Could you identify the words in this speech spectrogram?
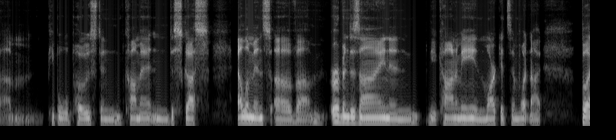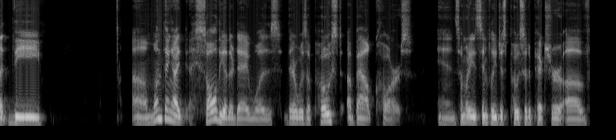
um, people will post and comment and discuss elements of um, urban design and the economy and markets and whatnot. But the um, one thing I saw the other day was there was a post about cars, and somebody had simply just posted a picture of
